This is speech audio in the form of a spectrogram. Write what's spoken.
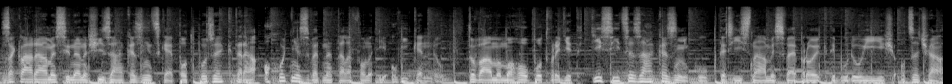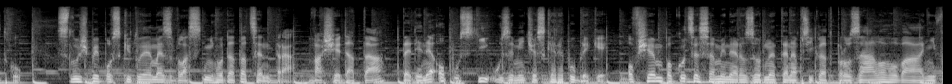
Zakládáme si na naší zákaznické podpoře, která ochotně zvedne telefon i o víkendu. To vám mohou potvrdit tisíce zákazníků, kteří s námi své projekty budují již od začátku. Služby poskytujeme z vlastního datacentra. Vaše data tedy neopustí území České republiky. Ovšem, pokud se sami nerozhodnete například pro zálohování v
